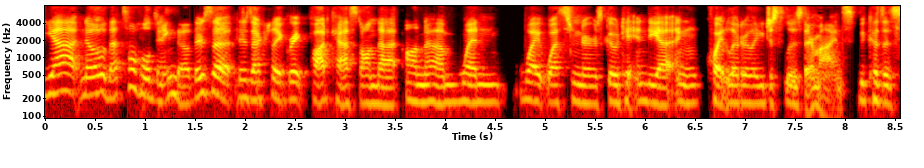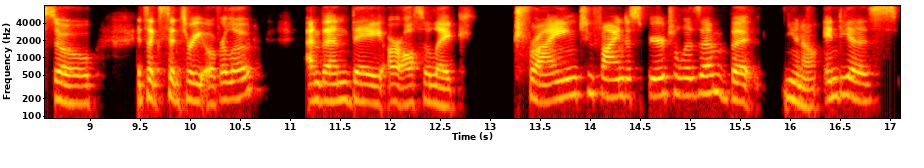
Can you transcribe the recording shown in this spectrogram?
Yeah, no, that's a whole thing though. There's a there's actually a great podcast on that on um, when white Westerners go to India and quite literally just lose their minds because it's so it's like sensory overload, and then they are also like trying to find a spiritualism, but you know, India is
